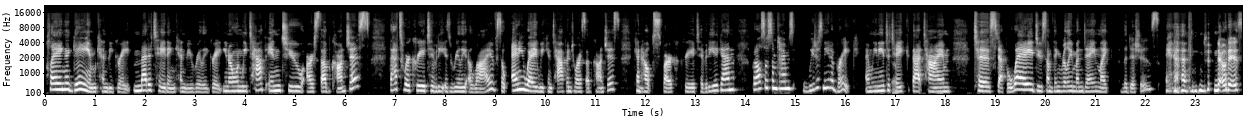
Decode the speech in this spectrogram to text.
Playing a game can be great. Meditating can be really great. You know when we tap into our subconscious that's where creativity is really alive. So, any way we can tap into our subconscious can help spark creativity again. But also, sometimes we just need a break and we need to yeah. take that time to step away, do something really mundane like the dishes and notice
